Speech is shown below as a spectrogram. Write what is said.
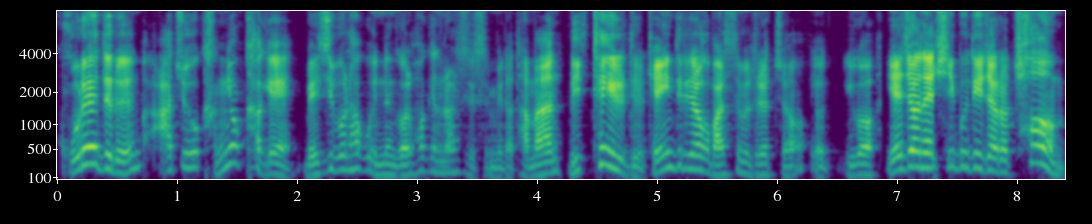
고래들은 아주 강력하게 매집을 하고 있는 걸 확인을 할 수 있습니다. 다만 리테일들, 개인들이라고 말씀을 드렸죠. 여- 이거 예전에 CVD 자료 처음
